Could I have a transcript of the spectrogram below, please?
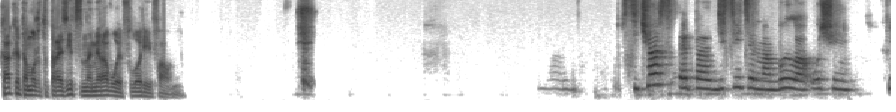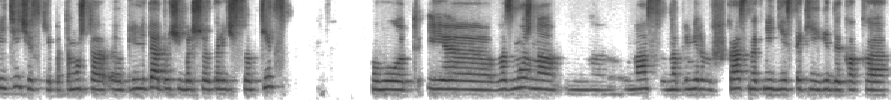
Как это может отразиться на мировой флоре и фауне? Сейчас это действительно было очень критически, потому что э, прилетает очень большое количество птиц, вот, и, э, возможно, у нас, например, в Красной книге есть такие виды, как э,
